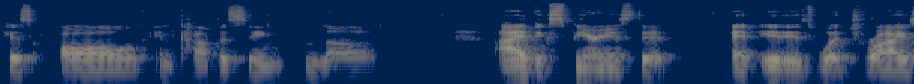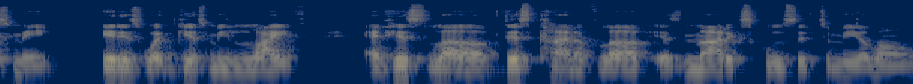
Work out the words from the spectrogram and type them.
his all encompassing love. I've experienced it, and it is what drives me. It is what gives me life. And his love, this kind of love, is not exclusive to me alone.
